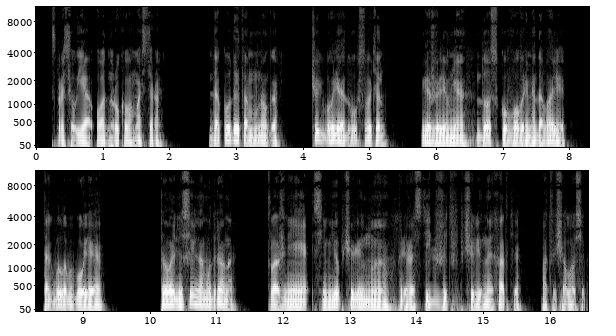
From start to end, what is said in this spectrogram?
— спросил я у однорукого мастера. «Да куда там много? Чуть более двух сотен. Ежели мне доску вовремя давали, так было бы более. То не сильно мудрено. Сложнее семью пчелиную прирастить жить в пчелиной хатке», — отвечал Осип.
